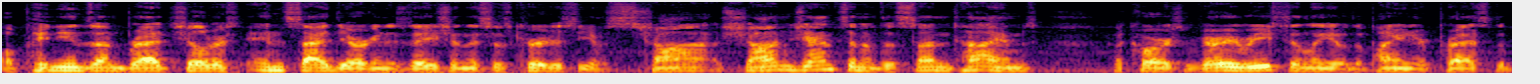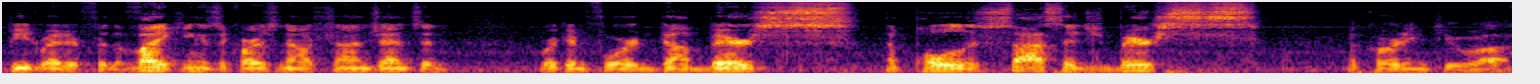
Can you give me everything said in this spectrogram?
opinions on Brad Childress inside the organization. This is courtesy of Sean, Sean Jensen of the Sun Times, of course, very recently of the Pioneer Press, the beat writer for the Vikings. Of course, now Sean Jensen working for Da Bears, the Polish sausage Bears, according to uh,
